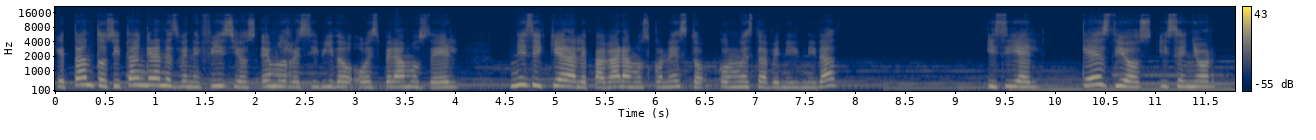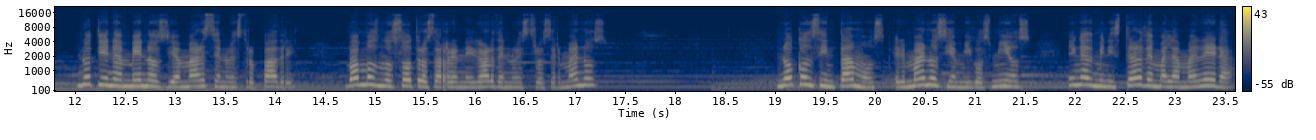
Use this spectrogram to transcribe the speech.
que tantos y tan grandes beneficios hemos recibido o esperamos de Él, ni siquiera le pagáramos con esto, con nuestra benignidad? Y si Él, que es Dios y Señor, no tiene a menos llamarse nuestro Padre, ¿vamos nosotros a renegar de nuestros hermanos? No consintamos, hermanos y amigos míos, en administrar de mala manera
